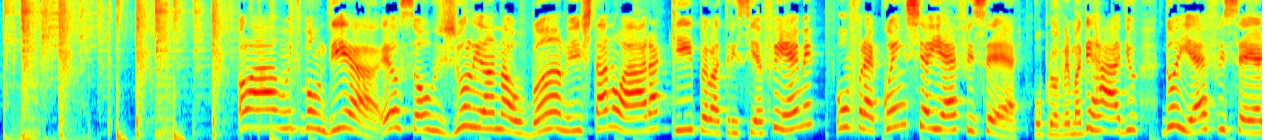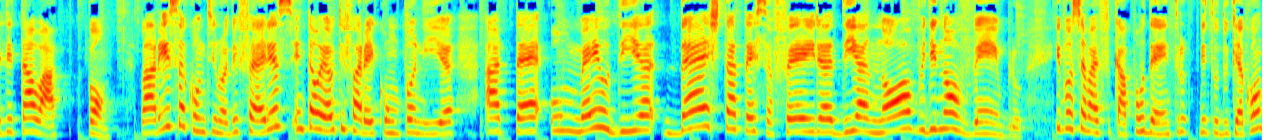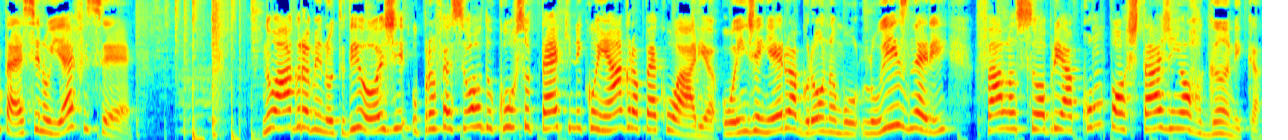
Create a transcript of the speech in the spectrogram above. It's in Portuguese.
Olá, muito bom dia! Eu sou Juliana Urbano e está no ar aqui pela Trici FM o Frequência IFCE, o programa de rádio do IFCE de Itauá. Bom, Larissa continua de férias, então eu te farei companhia até o meio-dia desta terça-feira, dia 9 de novembro. E você vai ficar por dentro de tudo o que acontece no IFCE. No Agrominuto de hoje, o professor do curso técnico em agropecuária, o engenheiro agrônomo Luiz Neri, fala sobre a compostagem orgânica.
